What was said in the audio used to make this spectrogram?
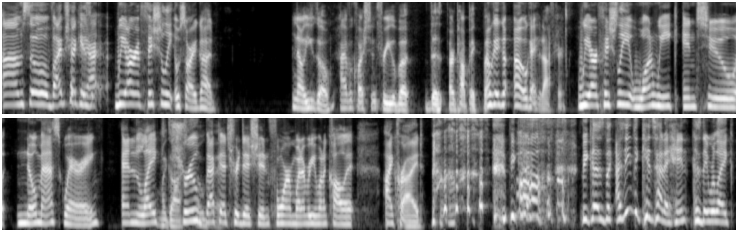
Um, so vibe check Okay, is I- we are officially oh sorry, go ahead. No, you go. I have a question for you about the our topic, but Okay, go, oh okay. after. We are officially one week into no mask wearing. And like Oh gosh, true so Becca good. tradition, form, whatever you want to call it, I cried. because because like I think the kids had a hint because they were like,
